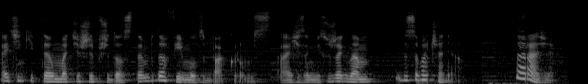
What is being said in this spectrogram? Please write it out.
a dzięki temu macie szybszy dostęp do filmów z Backrooms. A ja się z Wami żegnam i do zobaczenia. Na razie.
